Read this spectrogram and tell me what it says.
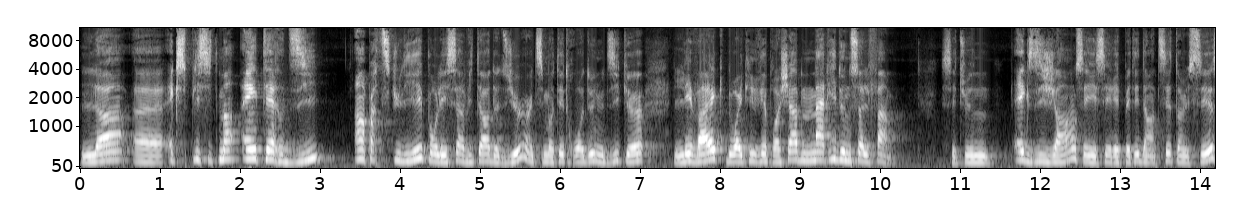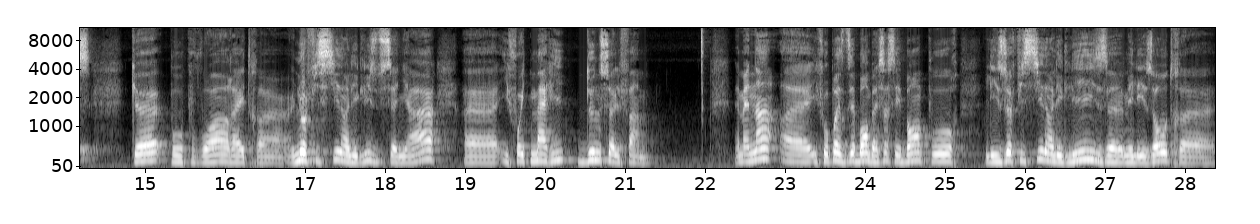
l'a euh, explicitement interdit, en particulier pour les serviteurs de Dieu. Un Timothée 3.2 nous dit que l'évêque doit être irréprochable, mari d'une seule femme. C'est une exigence, et c'est répété dans Tite 1.6, que pour pouvoir être un, officier dans l'Église du Seigneur, euh, il faut être mari d'une seule femme. Mais maintenant, euh, il faut pas se dire bon ben ça c'est bon pour les officiers dans l'Église, euh, mais les autres euh,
